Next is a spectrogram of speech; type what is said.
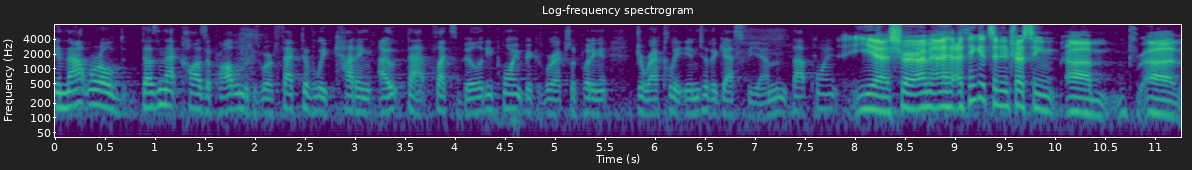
in that world, doesn't that cause a problem because we're effectively cutting out that flexibility point because we're actually putting it directly into the guest VM at that point? Yeah, sure. I mean, I, I think it's an interesting um, uh,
